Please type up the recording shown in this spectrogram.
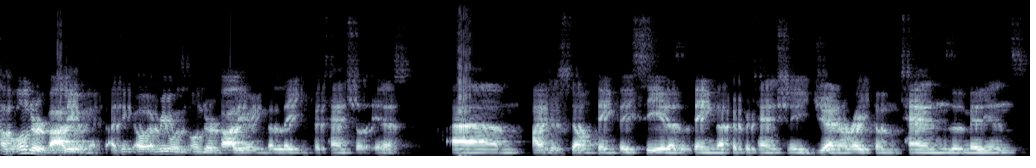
of undervaluing it. I think oh, everyone's undervaluing the latent potential in it. Um, I just don't think they see it as a thing that could potentially generate them tens of millions,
